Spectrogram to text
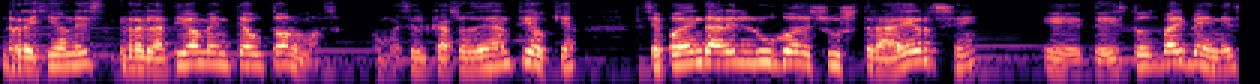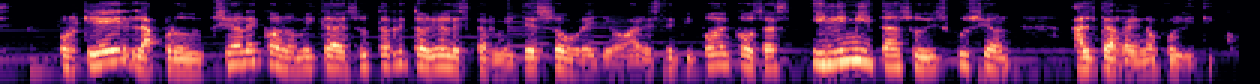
regiones relativamente autónomas, como es el caso de Antioquia, se pueden dar el lujo de sustraerse eh, de estos vaivenes porque la producción económica de su territorio les permite sobrellevar este tipo de cosas y limitan su discusión al terreno político.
